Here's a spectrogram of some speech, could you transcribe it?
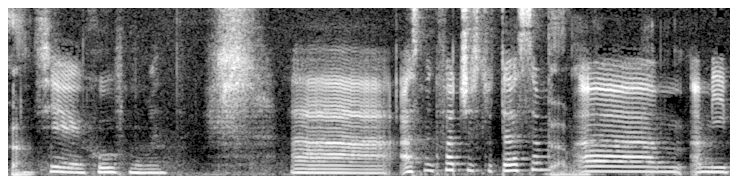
да. Си е хубав момент. А, аз на каква частота съм? Да, а, ами,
